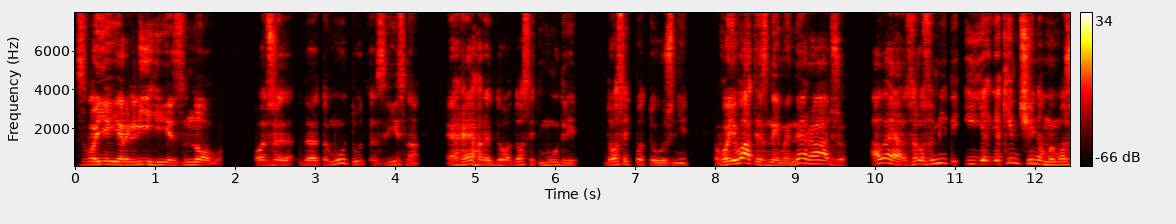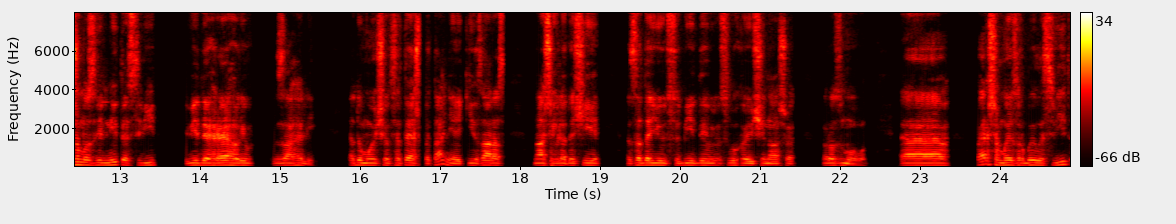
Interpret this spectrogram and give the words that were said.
своєї релігії знову. Отже, тому тут, звісно, егрегори досить мудрі, досить потужні. Воювати з ними не раджу, але зрозуміти, і яким чином ми можемо звільнити світ від егрегорів взагалі. Я думаю, що це теж питання, які зараз наші глядачі задають собі, слухаючи нашу розмову. Е, перше, ми зробили світ,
